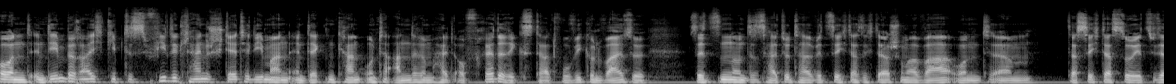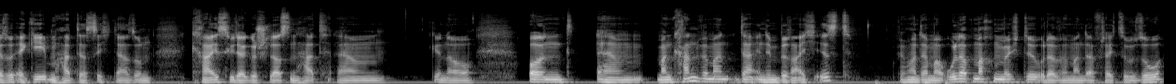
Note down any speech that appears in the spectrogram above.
und in dem Bereich gibt es viele kleine Städte, die man entdecken kann, unter anderem halt auch Frederikstadt, wo Wick und Weise sitzen. Und es ist halt total witzig, dass ich da schon mal war und ähm, dass sich das so jetzt wieder so ergeben hat, dass sich da so ein Kreis wieder geschlossen hat. Ähm, genau. Und ähm, man kann, wenn man da in dem Bereich ist, wenn man da mal Urlaub machen möchte oder wenn man da vielleicht sowieso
